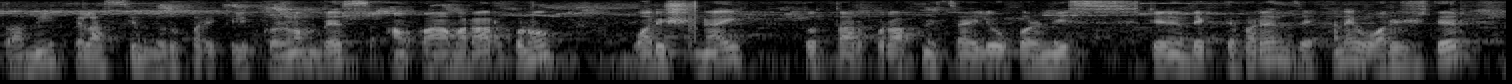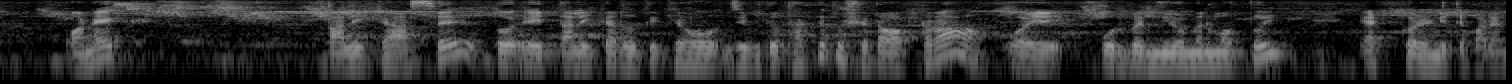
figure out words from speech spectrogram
তো আমি প্লাস চিহ্নের উপরে ক্লিক করলাম। বেশ আমার আর কোনো ওয়ারিশ নাই। তো তারপর আপনি চাইলে উপরে নিচ টেনে দেখতে পারেন, যেখানে ওয়ারিশদের অনেক তালিকা আছে। তো এই তালিকা যদি কেউ জীবিত থাকে, তো সেটা আপনারা ওই পূর্বের নিয়মের মতোই অ্যাড করে নিতে পারেন।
